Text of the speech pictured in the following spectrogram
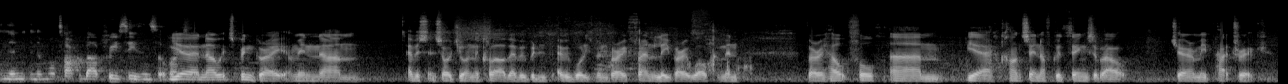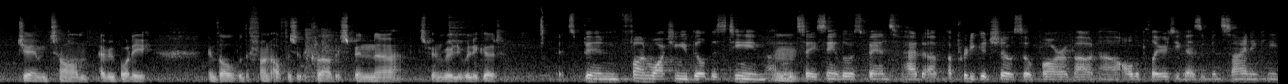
and then and then we'll talk about preseason so far. Yeah, no, it's been great. I mean, um, ever since I joined the club, everybody, everybody's been very friendly, very welcoming, very helpful. Um, yeah, can't say enough good things about Jeremy, Patrick, Jim, Tom, everybody involved with the front office at the club. It's been uh, it's been really, really good. It's been fun watching you build this team. I Mm. would say St. Louis fans have had a, a pretty good show so far about uh, all the players you guys have been signing. Can you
